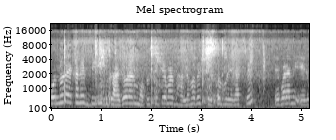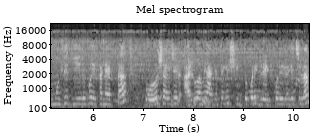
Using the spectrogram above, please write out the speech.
বন্ধুরা, এখানে বিট, গাজর আর মটরশুঁটি আমার ভালোভাবে সেদ্ধ হয়ে গেছে। এবার আমি এর মধ্যে দিয়ে দেবো এখানে একটা বড় সাইজের আলু আমি আগে থেকে সিদ্ধ করে গ্রেট করে রেখেছিলাম,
